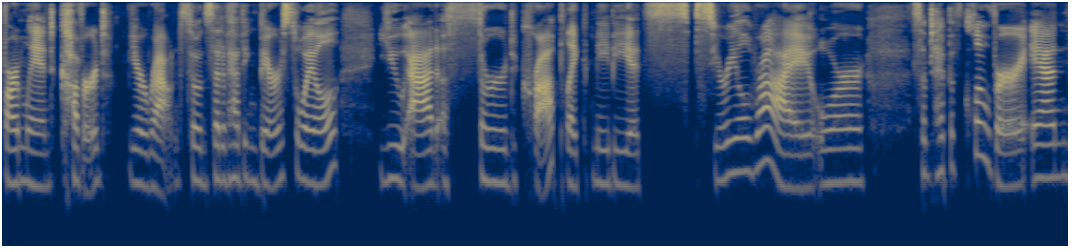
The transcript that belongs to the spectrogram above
farmland covered year round. So instead of having bare soil, you add a third crop, like maybe it's cereal rye or some type of clover. And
